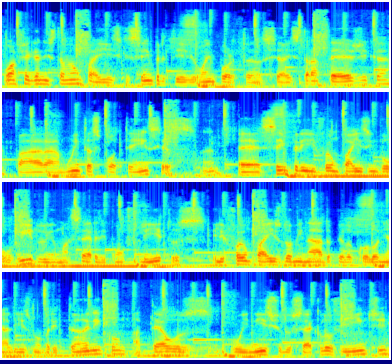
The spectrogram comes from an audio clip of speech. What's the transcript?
O Afeganistão é um país que sempre teve uma importância estratégica para muitas potências, né? é, sempre foi um país envolvido em uma série de conflitos. Ele foi um país dominado pelo colonialismo britânico até os, o início do século XX,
